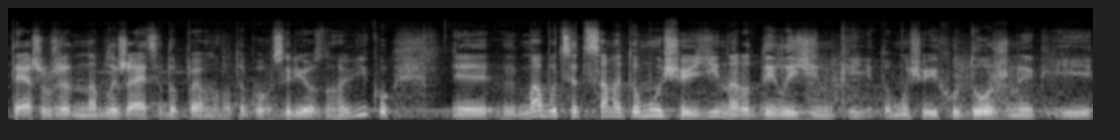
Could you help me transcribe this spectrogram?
теж вже наближається до певного такого серйозного віку. Е, Мабуть, це саме тому, що її народили жінки, тому що і художник, і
